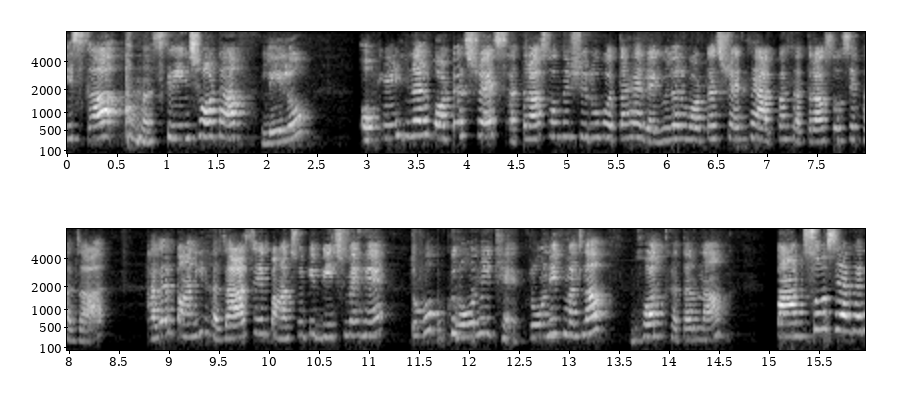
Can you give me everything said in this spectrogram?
इसका स्क्रीनशॉट आप ले लो। ओकेजनल वाटर स्ट्रेस 1700 से शुरू होता है रेगुलर वाटर स्ट्रेस है आपका 1700 से हज़ार। अगर पानी हज़ार से 500 के बीच में है तो वो क्रोनिक है। क्रोनिक मतलब बहुत खतरनाक। 500 से अगर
